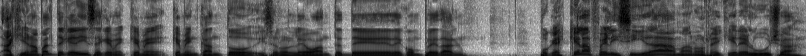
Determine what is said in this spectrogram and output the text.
aquí hay una parte que dice que me, que me, que me encantó y se los leo antes de, de completar. Porque es que la felicidad, mano, requiere lucha.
